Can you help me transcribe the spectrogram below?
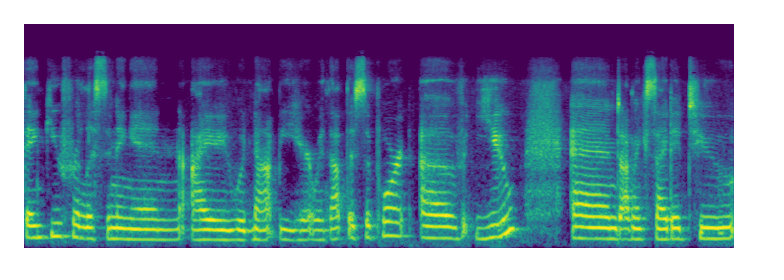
thank you for listening in. I would not be here without the support of you. And I'm excited to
